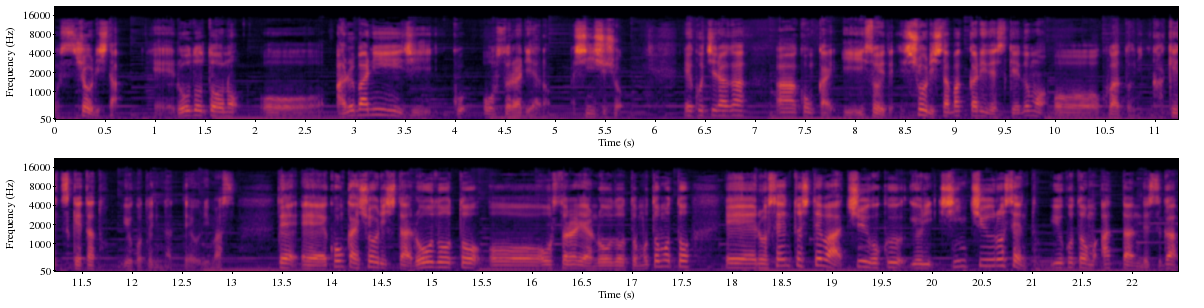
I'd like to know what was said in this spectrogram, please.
勝利した、えー、労働党のアルバニージー、オーストラリアの新首相、えー、こちらがあ今回急いで勝利したばっかりですけれども、クワッドに駆けつけたということになっております。で、えー、今回勝利した労働党、オーストラリアの労働党、もともと、えー、路線としては中国より親中路線ということもあったんですが、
